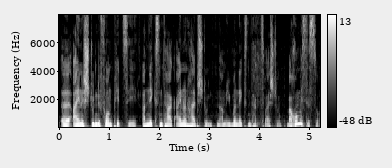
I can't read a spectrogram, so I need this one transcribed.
äh, eine Stunde vor den PC, am nächsten Tag eineinhalb Stunden, am übernächsten Tag zwei Stunden? Warum ist das so?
